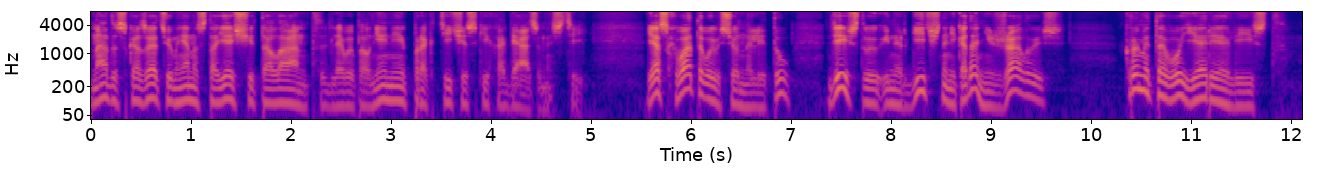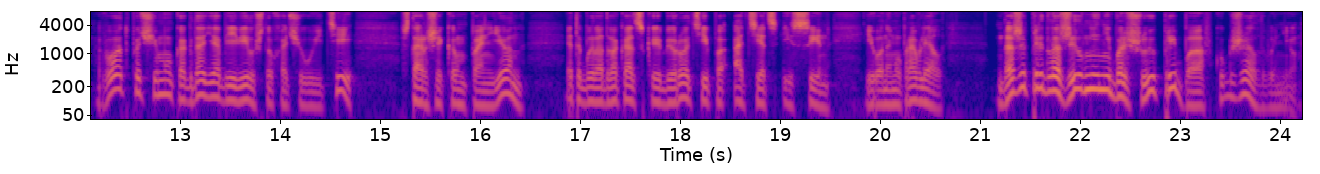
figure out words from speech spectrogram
Надо сказать, у меня настоящий талант для выполнения практических обязанностей — я схватываю все на лету, действую энергично, никогда не жалуюсь. Кроме того, я реалист. Вот почему, когда я объявил, что хочу уйти, старший компаньон, это было адвокатское бюро типа «отец и сын», и он им управлял, даже предложил мне небольшую прибавку к жалованию.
